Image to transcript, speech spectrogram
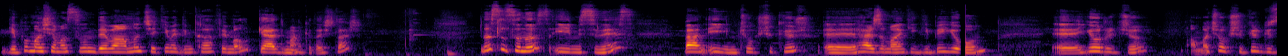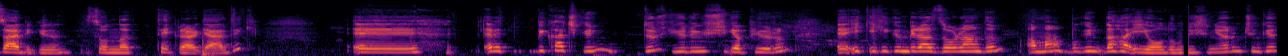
yapım aşamasının devamını çekemediğim kahvemi alıp geldim arkadaşlar. Nasılsınız? İyi misiniz? Ben iyiyim çok şükür. Ee, her zamanki gibi yoğun, e, yorucu ama çok şükür güzel bir günün sonuna tekrar geldik. Ee, evet birkaç gündür yürüyüş yapıyorum. Ee, ilk iki gün biraz zorlandım ama bugün daha iyi olduğumu düşünüyorum. Çünkü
